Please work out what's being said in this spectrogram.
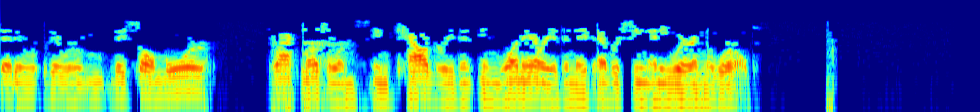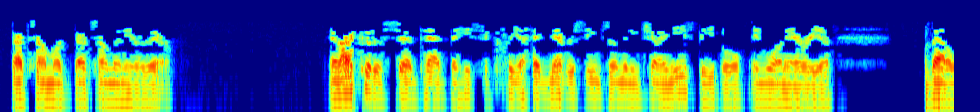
said there were they saw more black Muslims in Calgary than in one area than they've ever seen anywhere in the world. That's how much. That's how many are there. And I could have said that basically I had never seen so many Chinese people in one area about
